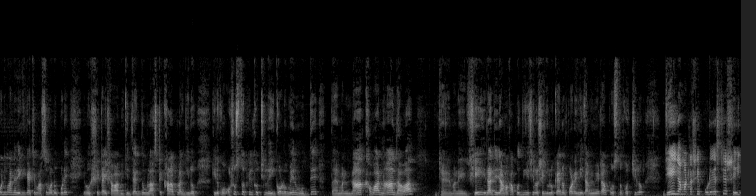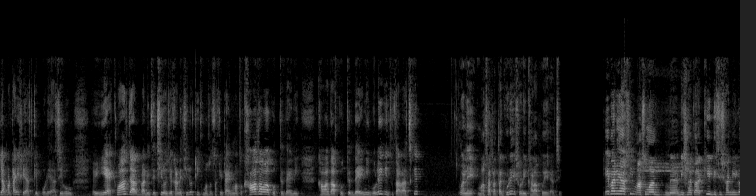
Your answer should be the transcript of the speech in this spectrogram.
পরিমাণে রেগে গেছে মাসুমার উপরে, এবং সেটাই স্বাভাবিক। কিন্তু একদম লাস্টে খারাপ লাগছিল কীরকম অসুস্থ ফিল করছিল এই গরমের মধ্যে। মানে না খাওয়া, না দাওয়া মানে সেই এরা যে জামা কাপড় দিয়েছিল সেগুলো কেন পরেনি তামি মেয়েটাও প্রশ্ন করছিল। যেই জামাটা সে পরে এসছে, সেই জামাটাই সে আজকে পরে আছে এবং ইয়ে এক মাস যার বাড়িতে ছিল, যেখানে ছিল, ঠিক মতো তাকে টাইম মতো খাওয়া দাওয়া করতে দেয়নি। খাওয়া দাওয়া করতে দেয়নি বলেই কিন্তু তার আজকে মানে মাথা টাথা ঘুরে শরীর খারাপ হয়ে গেছে। এবারে আসি মাসুমার বিষয়ে তারা কী ডিসিশন নিল?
